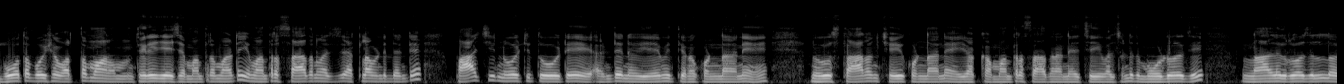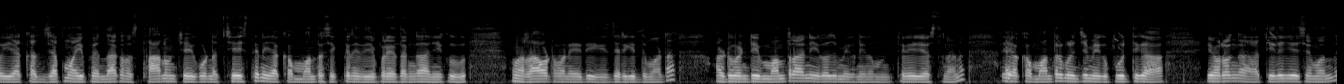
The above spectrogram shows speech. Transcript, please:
భూత భవిష్య వర్తమానం తెలియజేసే మంత్రం మాట ఈ మంత్ర సాధన ఎట్లా ఉండిద్దంటే పాచి నోటితోటే అంటే నువ్వు ఏమి తినకుండానే నువ్వు స్నానం చేయకుండానే ఈ యొక్క మంత్ర సాధన అనేది చేయవలసి ఉంటుంది మూడు రోజు నాలుగు రోజుల్లో ఈ యొక్క జపం అయిపోయిన దాకా నువ్వు స్నానం చేయకుండా చేస్తే నీ యొక్క మంత్రశక్తి అనేది విపరీతంగా నీకు రావటం అనేది జరిగిద్ది అన్నమాట అటువంటి మంత్రాన్ని ఈరోజు మీకు నేను తెలియజేస్తున్నాను. ఈ యొక్క మంత్రం గురించి మీకు పూర్తిగా వివరంగా తెలియజేసే ముందు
